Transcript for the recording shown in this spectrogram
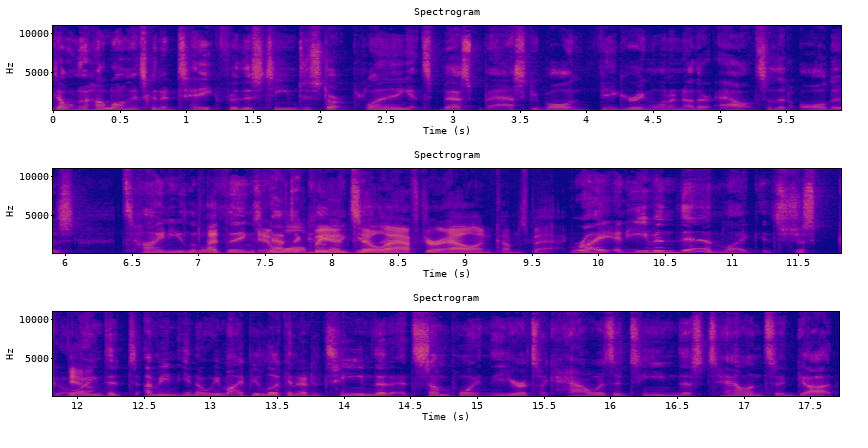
don't know how long it's going to take for this team to start playing its best basketball and figuring one another out, so that all those tiny little I, things. It won't be until together. after Allen comes back, right? And even then, like it's just going yeah. to. T- I mean, you know, we might be looking at a team that at some point in the year, it's like, how is a team this talented got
